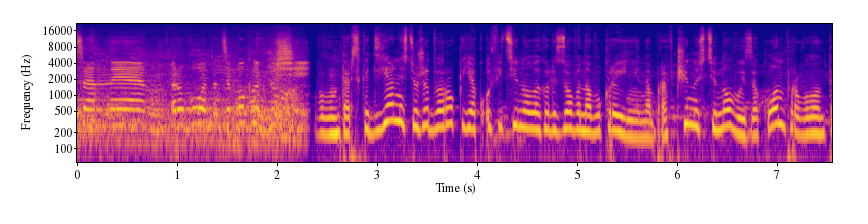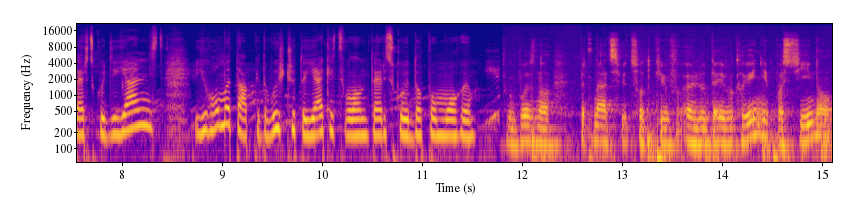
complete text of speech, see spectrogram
це не робота, це поклик душі. Волонтерська діяльність уже два роки як офіційно легалізована в Україні. Набрав чинності новий закон про волонтерську діяльність. Його мета підвищити якість волонтерської допомоги. Приблизно 15% людей в Україні постійно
